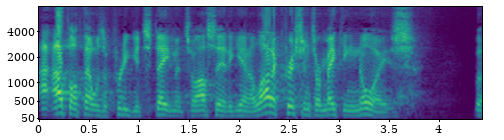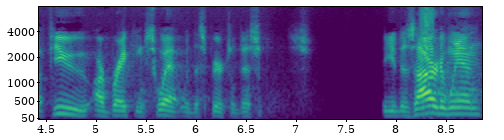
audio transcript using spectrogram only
I thought that was a pretty good statement, so I'll say it again. A lot of Christians are making noise, but few are breaking sweat with the spiritual disciplines. Do you desire to win?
